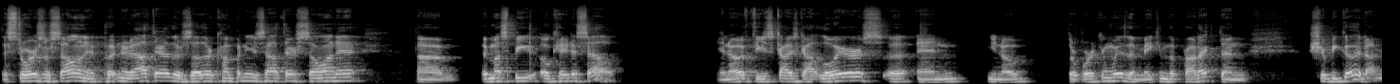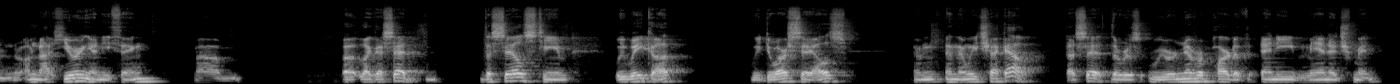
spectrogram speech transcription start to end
the stores are selling it, putting it out there. There's other companies out there selling it. Um, it must be okay to sell. You know, if these guys got lawyers uh, and you know they're working with and making the product, then should be good. I'm I'm not hearing anything. Um, but like I said, the sales team, we wake up, we do our sales, and, and then we check out. That's it. There was we were never part of any management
